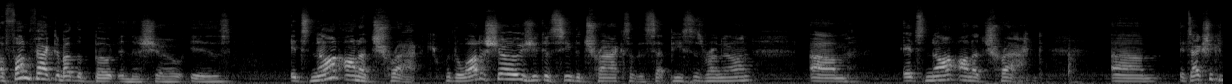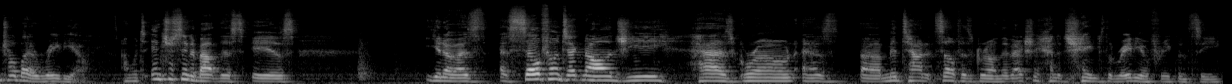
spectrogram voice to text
a fun fact about the boat in this show is it's not on a track. With a lot of shows, you can see the tracks that the set pieces running on. Um, it's not on a track. Um, it's actually controlled by a radio. And what's interesting about this is you know, as as cell phone technology has grown, as uh, Midtown itself has grown, they've actually had to change the radio frequency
